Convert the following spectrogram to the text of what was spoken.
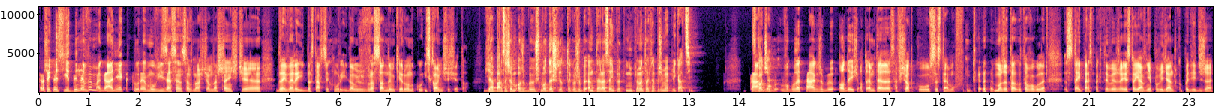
Raczej to jest jedyne wymaganie, które mówi za sensownością. Na szczęście drivery i dostawcy chmur idą już w rozsądnym kierunku i skończy się to. Ja bardzo chciałbym, żebyśmy odeszli od tego, żeby MTLS-a implementować na poziomie aplikacji. w tak. W ogóle tak, żeby odejść od MTLS-a w środku systemów. Może to, to w ogóle z tej perspektywy, że jest to jawnie powiedziane, tylko powiedzieć, że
